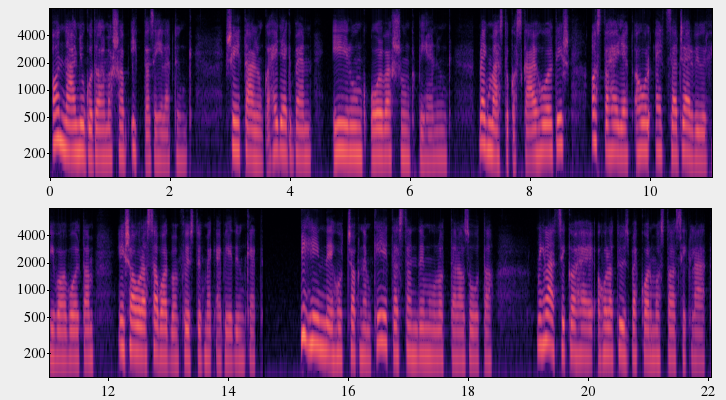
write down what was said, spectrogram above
Annál nyugodalmasabb itt az életünk. Sétálunk a hegyekben, írunk, olvasunk, pihenünk. Megmásztuk a Skyholt is, azt a hegyet, ahol egyszer Jervűrfival voltam, és ahol a szabadban főztük meg ebédünket. Ki hinné, hogy csak nem két esztendő múlott el azóta. Még látszik a hely, ahol a tűzbe kormozta a sziklát.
